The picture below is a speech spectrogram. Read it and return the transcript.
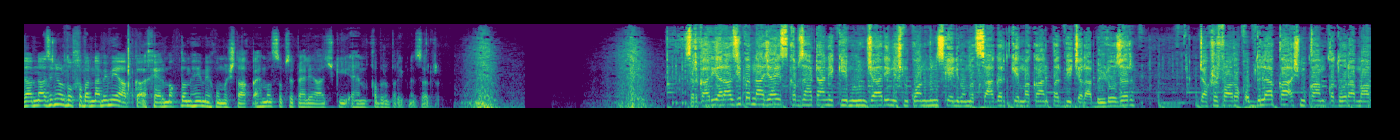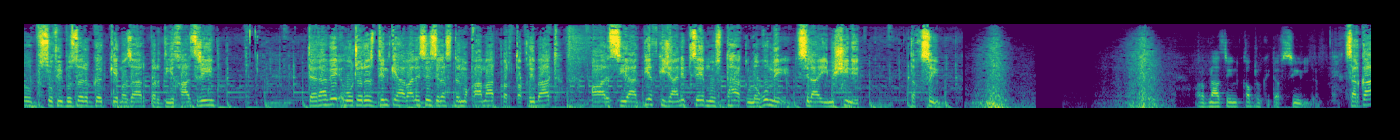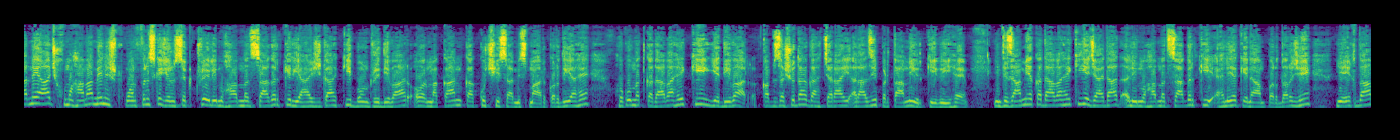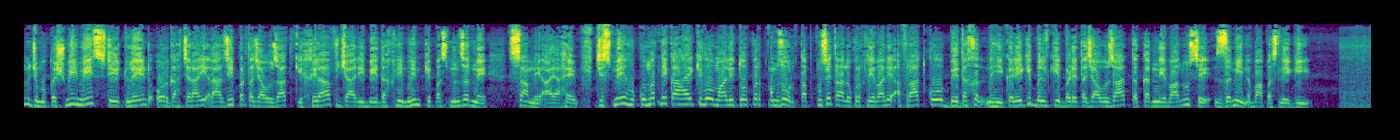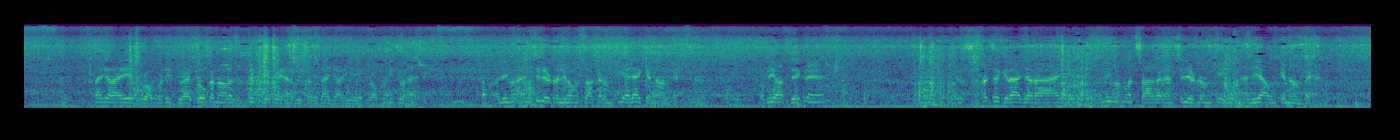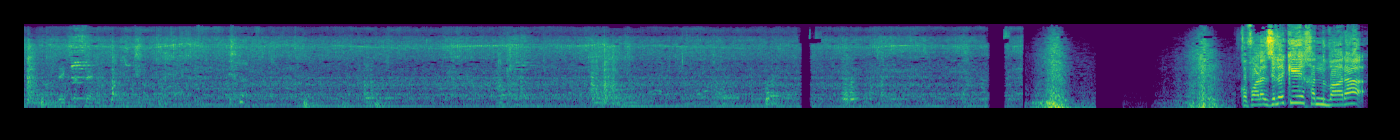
آداب ناظرین اردو خبر نامے میں آپ کا خیر مقدم ہے۔ میں ہوں مشتاق احمد۔ سب سے پہلے آج کی اہم خبروں پر ایک نظر۔ سرکاری اراضی پر ناجائز قبضہ ہٹانے کی مہم جاری۔ نیشنل کانفرنس کے علی محمد ساگر کے مکان پر بھی چلا بلڈوزر۔ ڈاکٹر فاروق عبداللہ کا اشمقام کا دورہ۔ معروف صوفی بزرگ کے مزار پر دی حاضری۔ تیرہویں ووٹرز دن کے حوالے سے ضلع صدر مقامات پر تقریبات اور سی آر پی ایف کی جانب سے مستحق لوگوں میں سلائی مشینیں تقسیم۔ اور اب ناظرین خبروں کی تفصیل۔ سرکار نے آج خمہامہ میں نیشنل کانفرنس کے جنرل سیکرٹری علی محمد ساگر کی رہائش گاہ کی باؤنڈری دیوار اور مکان کا کچھ حصہ مسمار کر دیا ہے۔ حکومت کا دعویٰ ہے کہ یہ دیوار قبضہ شدہ گاہ چرائی اراضی پر تعمیر کی گئی ہے۔ انتظامیہ کا دعویٰ ہے کہ یہ جائیداد علی محمد ساگر کی اہلیہ کے نام پر درج ہے۔ یہ اقدام جموں کشمیر میں اسٹیٹ لینڈ اور گاہ چرائی اراضی پر تجاوزات کے خلاف جاری بے دخلی مہم کے پس منظر میں سامنے آیا ہے، جس میں حکومت نے کہا ہے کہ وہ مالی طور پر کمزور طبقوں سے تعلق رکھنے والے افراد کو بے دخل نہیں کرے گی، بلکہ بڑے تجاوزات کرنے والوں سے زمین واپس لے گی۔ یہ پراپرٹی جو ہے، دو کنال ابھی تک بتائی جا رہی ہے یہ پراپرٹی جو ہے۔ انسیلیٹر علی محمد ان کی اہلیہ کے نام پہ۔ ابھی آپ دیکھ رہے ہیں، جو اسٹرکچر گرایا جا رہا ہے کہ علی محمد ساگر انسیلیٹر ان کی اہلیہ ان کے نام پہ ہے دیکھ سکتے ہیں۔ کپواڑہ ضلع کے خندوارہ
